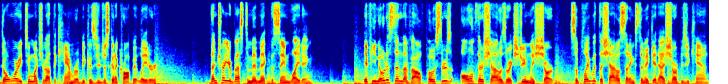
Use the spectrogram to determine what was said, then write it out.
Don't worry too much about the camera because you're just gonna crop it later. Then try your best to mimic the same lighting. If you notice in the Valve posters, all of their shadows are extremely sharp, so play with the shadow settings to make it as sharp as you can.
